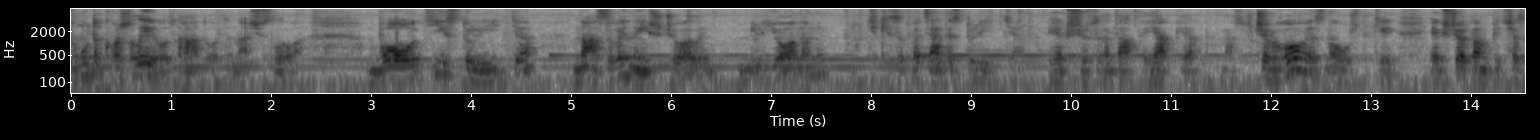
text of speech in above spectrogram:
Тому так важливо згадувати наші слова. Бо ті століття нас винищували мільйонами. Ну, тільки за 20 століття, якщо згадати, як, як нас в чергове, знову ж таки, якщо там під час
